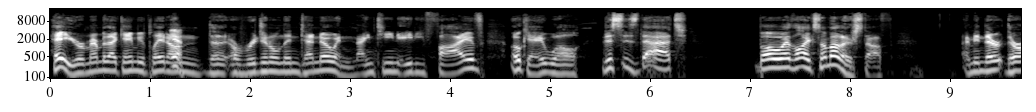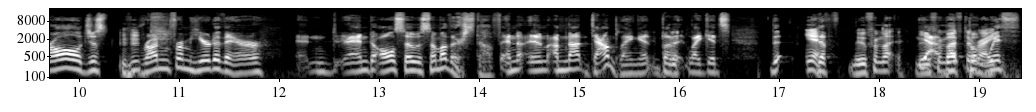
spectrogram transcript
hey, you remember that game you played Yeah. on the original Nintendo in 1985? Okay, well, this is that, but with like some other stuff. I mean, they're they're all just Mm-hmm. run from here to there, and and also some other stuff. And and I'm not downplaying it, but like it's the Yeah, the move from left, move yeah, from but, left to but right. with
